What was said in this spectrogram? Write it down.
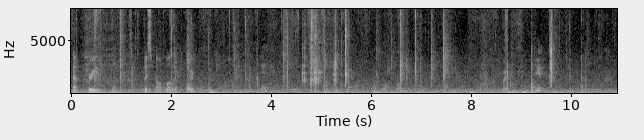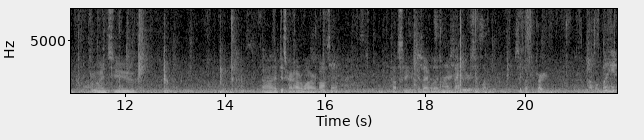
Tap three. Play spell queller. Sure. Yeah. We're going to uh, discard Arwar or Bonset. Cost three because I have legendary. Your simplex. Simplex your target. That's a land.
